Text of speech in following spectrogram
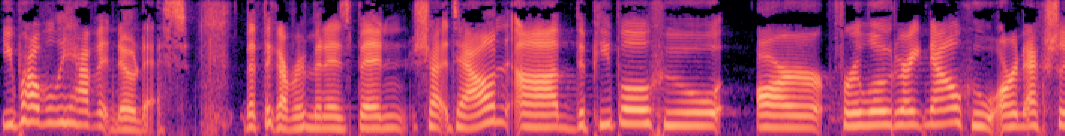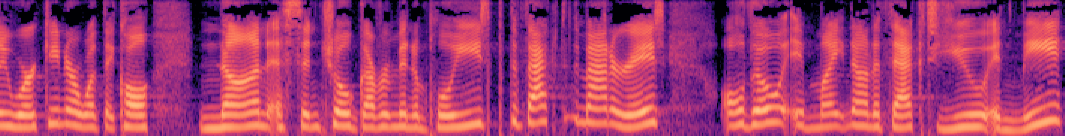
you probably haven't noticed that the government has been shut down. Uh, the people who are furloughed right now who aren't actually working or what they call non essential government employees. But the fact of the matter is, although it might not affect you and me,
